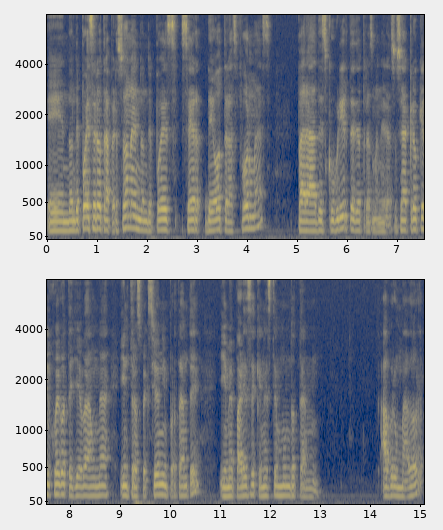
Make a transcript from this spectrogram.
en donde puedes ser otra persona, en donde puedes ser de otras formas para descubrirte de otras maneras. O sea, creo que el juego te lleva a una introspección importante y me parece que en este mundo tan abrumador,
